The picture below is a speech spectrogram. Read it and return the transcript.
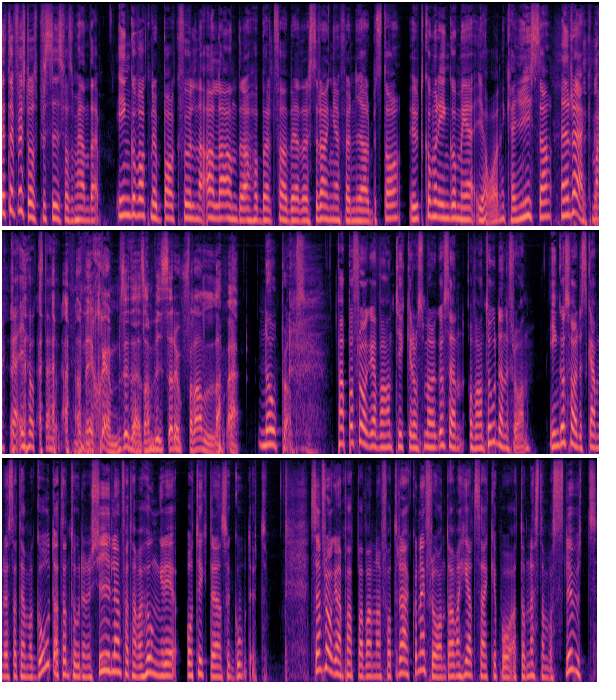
Detta är förstås precis vad som hände. Ingo vaknar upp bakfull när alla andra har börjat förbereda restaurangen för en ny arbetsdag. Ut kommer Ingo med, ja ni kan ju gissa, en räkmacka i högsta hugg. Han är skäms inte ens, han visar upp för alla med. No props. Pappa frågar vad han tycker om smörgåsen och var han tog den ifrån. Ingo svarade skamlöst att den var god att han tog den ur kylen för att han var hungrig och tyckte den såg god ut. Sen frågade han pappa var han hade fått räkorna ifrån då han var helt säker på att de nästan var slut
